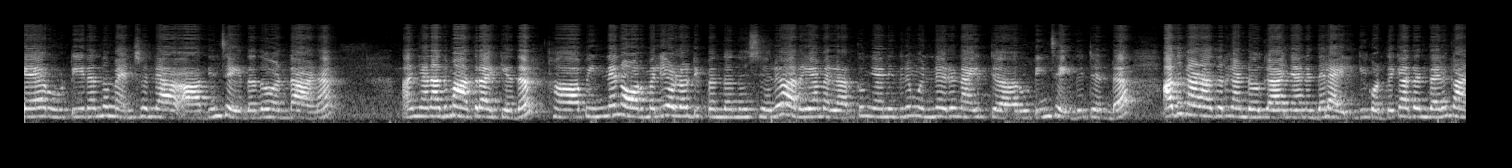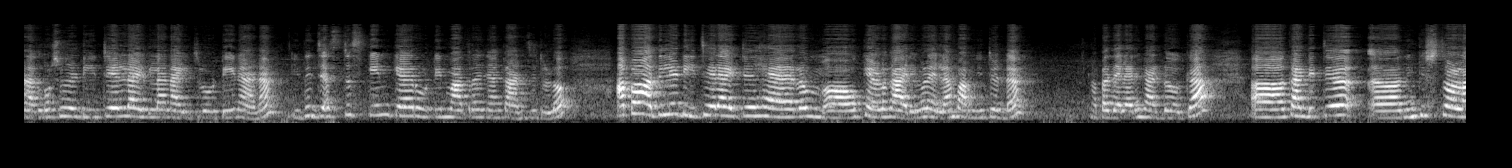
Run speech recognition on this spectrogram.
കെയർ റൂട്ടീൻ എന്ന് മെൻഷൻ ആദ്യം ചെയ്തത് കൊണ്ടാണ്. ഞാൻ അത് മാത്രം ആക്കിയത് പിന്നെ നോർമലി ഉള്ള ടിപ്പ് എന്താന്ന് വെച്ചാൽ അറിയാം എല്ലാവർക്കും ഞാൻ ഇതിന് മുന്നേ ഒരു നൈറ്റ് റൂട്ടീൻ ചെയ്തിട്ടുണ്ട്. അത് കാണാത്തവർ കണ്ടുനോക്കുക ഞാൻ എന്തായാലും ഐലിങ്കി കൊടുത്തേക്ക്. അതെന്തായാലും കാണാതെ കുറച്ചുകൂടി ഡീറ്റെയിൽഡ് ആയിട്ടുള്ള നൈറ്റ് റൂട്ടീൻ ആണ്. ഇത് ജസ്റ്റ് സ്കിൻ കെയർ റൂട്ടീൻ മാത്രമേ ഞാൻ കാണിച്ചിട്ടുള്ളൂ. അപ്പോൾ അതിൽ ഡീറ്റെയിൽ ആയിട്ട് ഹെയറും ഒക്കെയുള്ള കാര്യങ്ങളെല്ലാം പറഞ്ഞിട്ടുണ്ട്. അപ്പൊ അതെല്ലാരും കണ്ടു നോക്കുക കണ്ടിട്ട് നിങ്ങൾക്ക് ഇഷ്ടമുള്ള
